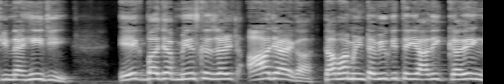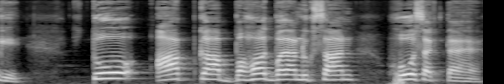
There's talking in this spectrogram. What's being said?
कि नहीं जी, एक बार जब मेंस का रिज़ल्ट आ जाएगा, तब हम इंटरव्यू की तैयारी करेंगे। तो आपका बहुत बड़ा नुकसान हो सकता है।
